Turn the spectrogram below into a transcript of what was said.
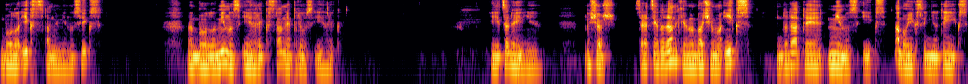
Було x, стане мінус x. Було мінус y, стане плюс y. І це дорівнює. Ну що ж, серед цих доданків ми бачимо x додати мінус x, або x відняти x.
